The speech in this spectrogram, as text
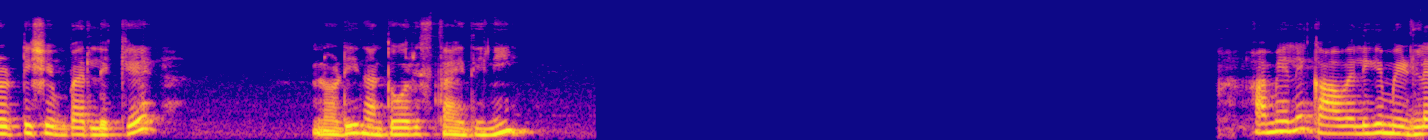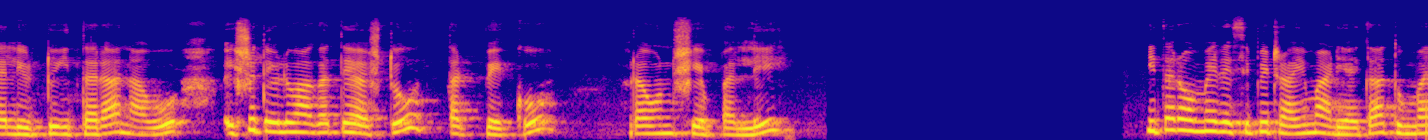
ರೊಟ್ಟಿ ಶೇಪ್ ಬರಲಿಕ್ಕೆ ನೋಡಿ ನಾನು ತೋರಿಸ್ತಾ ಇದ್ದೀನಿ. ಆಮೇಲೆ ಕಾವಲಿಗೆ ಮಿಡ್ಲಲ್ಲಿ ಇಟ್ಟು ಈ ಥರ ನಾವು ಎಷ್ಟು ತೆಳುವಾಗತ್ತೆ ಅಷ್ಟು ತಟ್ಟಬೇಕು ರೌಂಡ್ ಶೇಪಲ್ಲಿ. ಈ ಥರ ಒಮ್ಮೆ ರೆಸಿಪಿ ಟ್ರೈ ಮಾಡಿ ಆಯಿತಾ? ತುಂಬಾ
